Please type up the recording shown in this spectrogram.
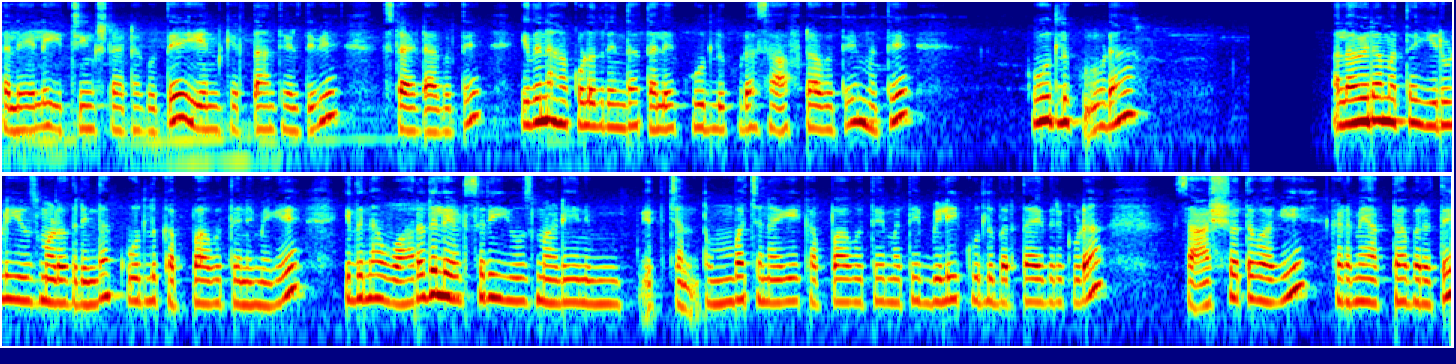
ತಲೆಯಲ್ಲಿ ಇಚ್ಚಿಂಗ್ ಸ್ಟಾರ್ಟ್ ಆಗುತ್ತೆ. ಏನು ಕೆರ್ತ ಅಂತ ಹೇಳ್ತೀವಿ ಸ್ಟಾರ್ಟ್ ಆಗುತ್ತೆ. ಇದನ್ನು ಹಾಕ್ಕೊಳ್ಳೋದ್ರಿಂದ ತಲೆ ಕೂದಲು ಕೂಡ ಸಾಫ್ಟ್ ಆಗುತ್ತೆ. ಮತ್ತು ಕೂದಲು ಕೂಡ ಅಲೋವೆರಾ ಮತ್ತು ಈರುಳ್ಳಿ ಯೂಸ್ ಮಾಡೋದ್ರಿಂದ ಕೂದಲು ಕಪ್ಪಾಗುತ್ತೆ ನಿಮಗೆ. ಇದನ್ನು ವಾರದಲ್ಲಿ ಎರಡು ಸರಿ ಯೂಸ್ ಮಾಡಿ ನಿಮಗೆ ಚೆನ್ನ ತುಂಬ ಚೆನ್ನಾಗಿ ಕಪ್ಪಾಗುತ್ತೆ ಮತ್ತು ಬಿಳಿ ಕೂದಲು ಬರ್ತಾ ಇದ್ದರೆ ಕೂಡ ಶಾಶ್ವತವಾಗಿ ಕಡಿಮೆ ಆಗ್ತಾ ಬರುತ್ತೆ.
